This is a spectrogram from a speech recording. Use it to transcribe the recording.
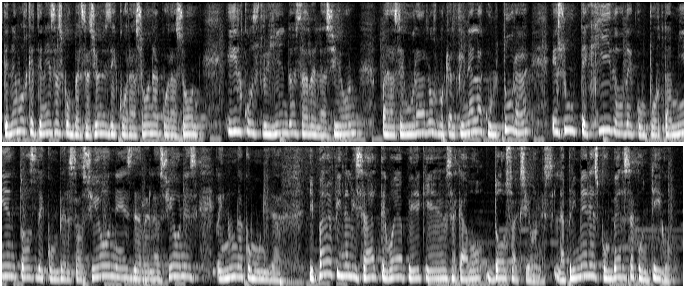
Tenemos que tener esas conversaciones de corazón a corazón, ir construyendo esa relación para asegurarnos, porque al final la cultura es un tejido de comportamientos, de conversaciones, de relaciones en una comunidad. Y para finalizar te voy a pedir que lleves a cabo dos acciones. La primera es conversa contigo.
